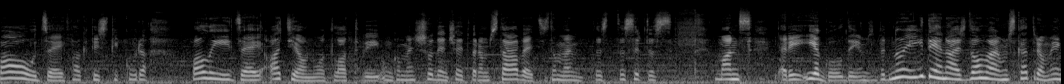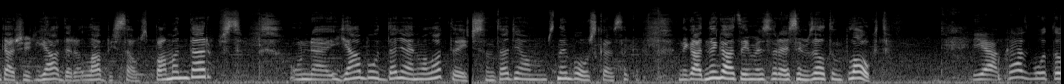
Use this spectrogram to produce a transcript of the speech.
paudzē, faktiski, kura palīdzēja atjaunot Latviju un ka mēs šodien šeit varam stāvēt. Es domāju, tas, tas ir tas mans arī ieguldījums. Bet nu, ikdienā es domāju, mums katram vienkārši ir jādara labi savs pamatdarbs un jābūt daļai no Latvijas. Un tad jau mums nebūs saka, nekāda negācija, mēs varēsim zelt un plaukt. Jā, kāds būtu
